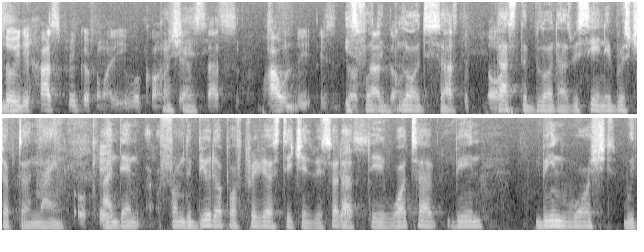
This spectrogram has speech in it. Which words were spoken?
So the heart sprinkled from an evil conscience. Conscience. That's how the, is, is for the done? blood, sir. That's the blood. That's the blood, as we see in Hebrews chapter 9. Okay. And then from the build up of previous teachings, we saw Yes. that the water being being washed with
